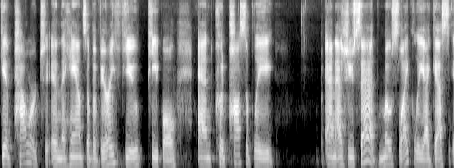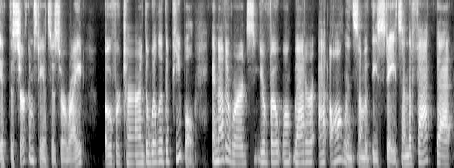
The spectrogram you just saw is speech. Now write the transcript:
give power to in the hands of a very few people and could possibly and as you said most likely i guess if the circumstances are right overturn the will of the people in other words your vote won't matter at all in some of these states and the fact that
